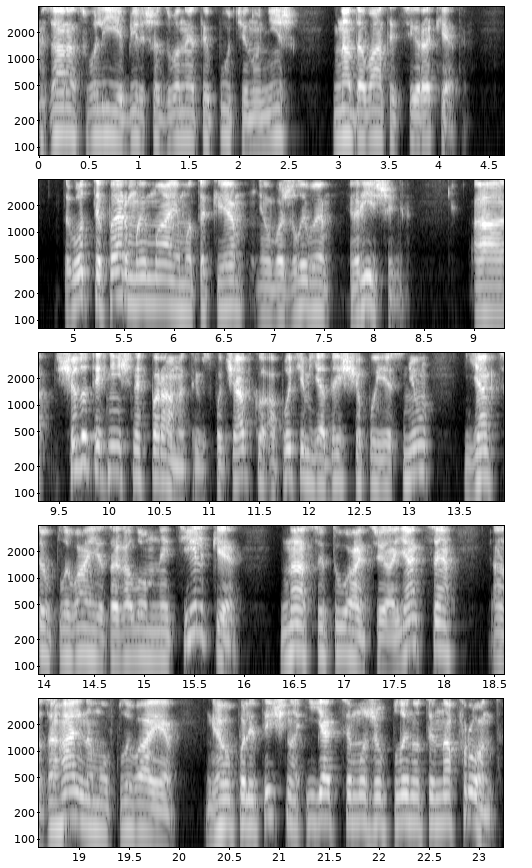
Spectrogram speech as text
зараз воліє більше дзвонити Путіну, ніж надавати ці ракети. От тепер ми маємо таке важливе рішення. А щодо технічних параметрів, спочатку, а потім я дещо поясню, як це впливає загалом не тільки на ситуацію, а як це загальному впливає геополітично і як це може вплинути на фронт.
